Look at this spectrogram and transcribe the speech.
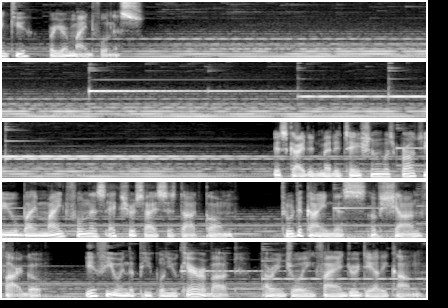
Thank you for your mindfulness. This guided meditation was brought to you by mindfulnessexercises.com through the kindness of Sean Fargo. If you and the people you care about are enjoying Find Your Daily Calm,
